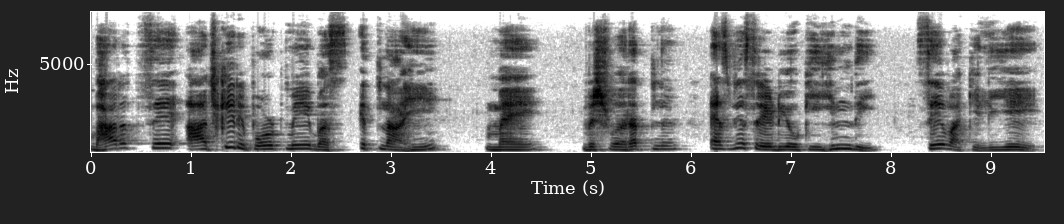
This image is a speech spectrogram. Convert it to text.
भारत से आज की रिपोर्ट में बस इतना ही। मैं विश्व रत्न एसबीएस रेडियो की हिंदी, सेवा के लिए।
